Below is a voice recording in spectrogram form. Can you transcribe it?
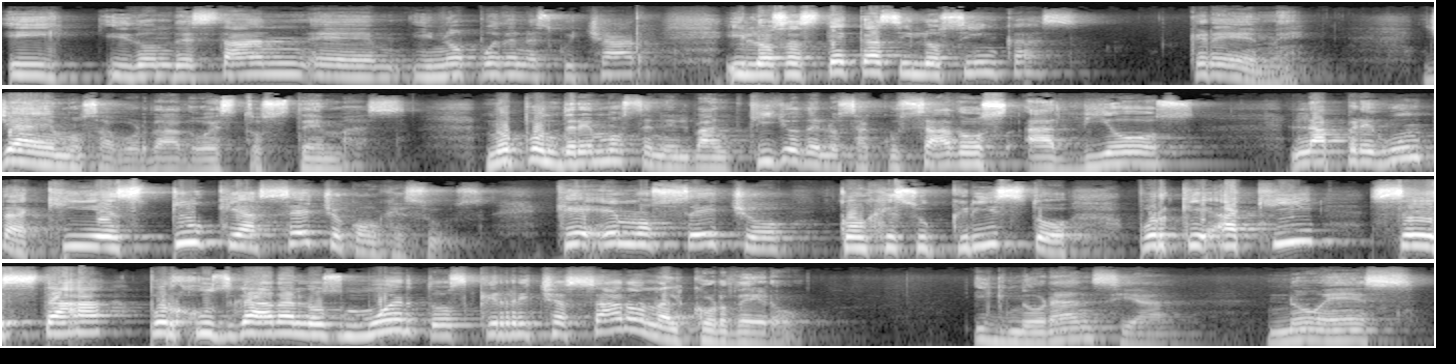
¿Y, donde están eh, y no pueden escuchar? ¿Y los aztecas y los incas? Créeme, ya hemos abordado estos temas. No pondremos en el banquillo de los acusados a Dios. La pregunta aquí es, ¿tú qué has hecho con Jesús? ¿Qué hemos hecho con Jesucristo? Porque aquí se está por juzgar a los muertos que rechazaron al Cordero. Ignorancia no es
